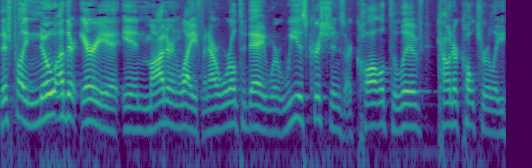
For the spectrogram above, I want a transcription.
there's probably no other area in modern life in our world today where we as Christians are called to live counterculturally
